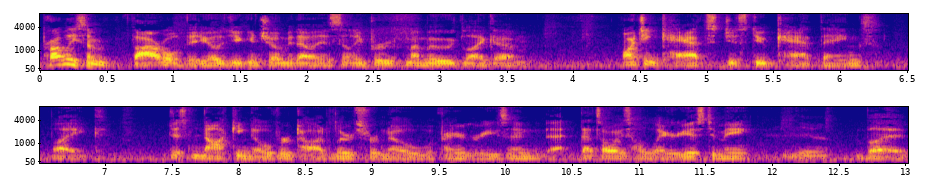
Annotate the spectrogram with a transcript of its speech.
probably some viral videos you can show me that will instantly improve my mood, like um, watching cats just do cat things, like just knocking over toddlers for no apparent reason. That, that's always hilarious to me. Yeah, But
